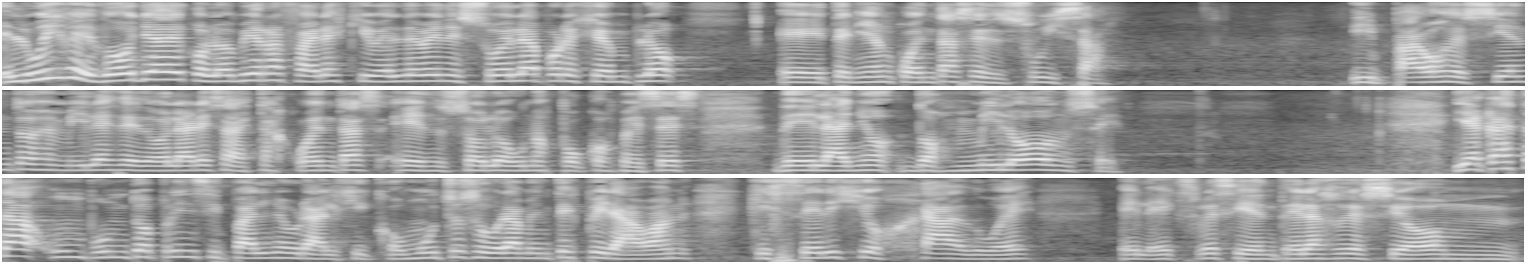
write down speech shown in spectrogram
Luis Bedoya de Colombia y Rafael Esquivel de Venezuela, por ejemplo, eh, tenían cuentas en Suiza y pagos de cientos de miles de dólares a estas cuentas en solo unos pocos meses del año 2011. Y acá está un punto principal neurálgico. Muchos seguramente esperaban que Sergio Jadwe, el expresidente de la Asociación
